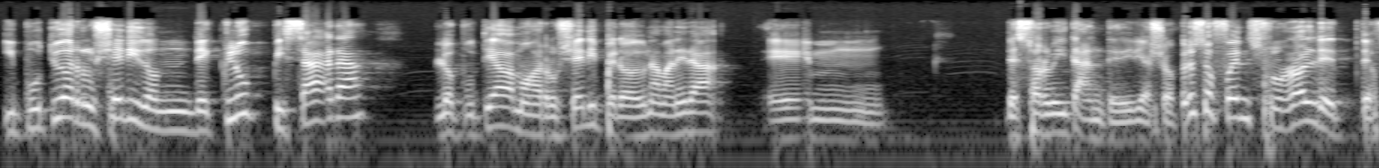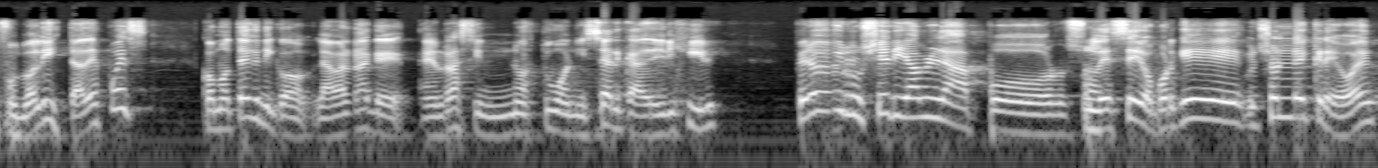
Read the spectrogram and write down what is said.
y puteó a Ruggeri donde club pisara, lo puteábamos a Ruggeri, pero de una manera eh, desorbitante, diría yo. Pero eso fue en su rol de, de, futbolista. Después, como técnico, la verdad que en Racing no estuvo ni cerca de dirigir, pero hoy Ruggeri habla por su deseo, porque yo le creo, ¿eh?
